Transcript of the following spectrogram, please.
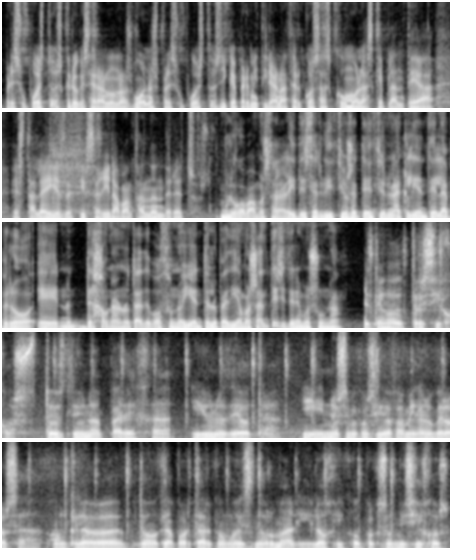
presupuestos, creo que serán unos buenos presupuestos y que permitirán hacer cosas como las que plantea esta ley, es decir, seguir avanzando en derechos. Luego vamos a la ley de servicios de atención a la clientela, pero eh, deja una nota de voz un oyente, lo pedíamos antes y tenemos una. Yo tengo tres hijos, dos de una pareja y uno de otra, y no se me considera familia numerosa, aunque lo tengo que aportar como es normal y lógico porque son mis hijos,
